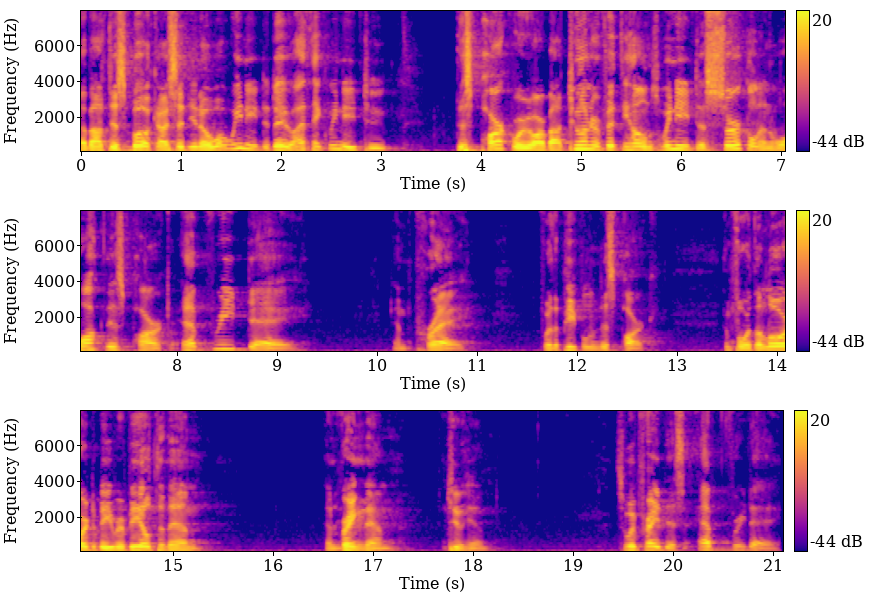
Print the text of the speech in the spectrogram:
about this book, I said, you know what we need to do? I think we need to this park where we are, about 250 homes. We need to circle and walk this park every day and pray for the people in this park and for the Lord to be revealed to them and bring them to Him. So we prayed this every day.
